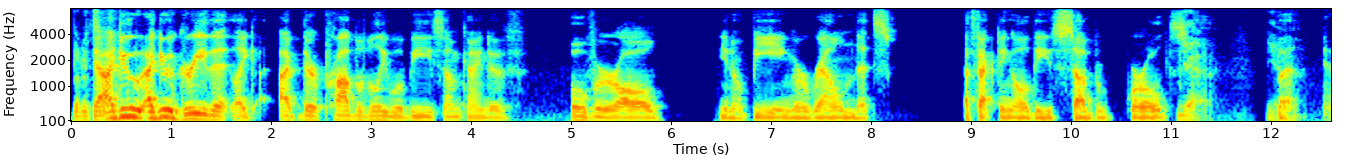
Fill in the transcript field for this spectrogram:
but it's yeah, I do. I do agree that like I, there probably will be some kind of overall, you know, being or realm that's affecting all these sub worlds. Yeah, you but yeah,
